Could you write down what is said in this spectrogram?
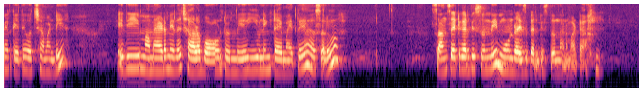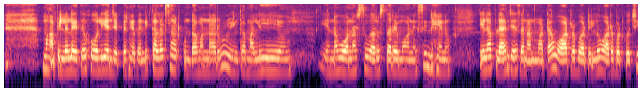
మీదకి అయితే వచ్చామండి. ఇది మా మేడ మీద చాలా బాగుంటుంది. ఈవినింగ్ టైం అయితే అసలు సన్సెట్ కనిపిస్తుంది మూన్ రైజ్ కనిపిస్తుంది అనమాట మా పిల్లలు అయితే హోలీ అని చెప్పాను కదండి. కలర్స్ ఆడుకుంటామన్నారు. ఇంకా మళ్ళీ ఎన్న ఓనర్స్ అరుస్తారేమో అనేసి నేను ఇలా ప్లాన్ చేశాను అనమాట వాటర్ బాటిల్లో వాటర్ పట్టుకొచ్చి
